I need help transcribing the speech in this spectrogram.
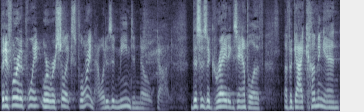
But if we're at a point where we're still exploring that, what does it mean to know God? This is a great example of, of a guy coming in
